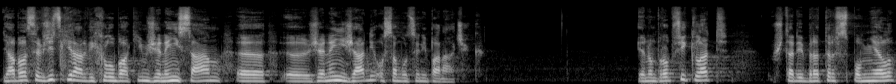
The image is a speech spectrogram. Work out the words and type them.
ďábel se vždycky rád vychloubal tím, že není sám, eh, eh, že není žádný osamocený panáček. Jenom pro příklad, už tady bratr vzpomněl,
